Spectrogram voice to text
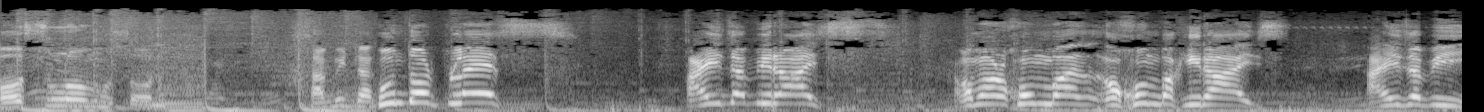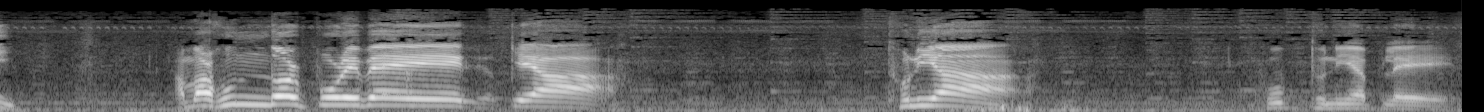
অ শ্ল' মোচন চাবি তাক। সুন্দৰ প্লেচ আহি যাবি ৰাইজ আমাৰ অসমবা অসমবাসী ৰাইজ আহি যাবি আমাৰ সুন্দৰ পৰিৱেশ কিয়া ধুনীয়া খুব ধুনীয়া প্লেচ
